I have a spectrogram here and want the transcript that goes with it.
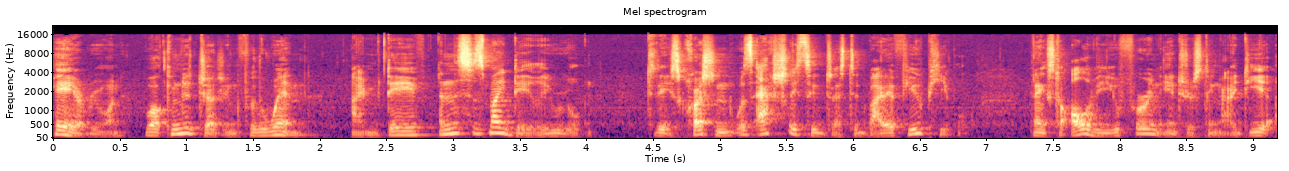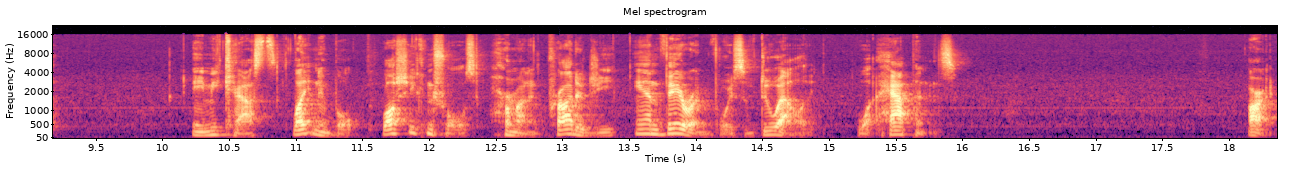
Hey everyone, welcome to Judging for the Win. I'm Dave, and this is my daily ruling. Today's question was actually suggested by a few people. Thanks to all of you for an interesting idea. Amy casts Lightning Bolt while she controls Harmonic Prodigy and Veyran, Voice of Duality. What happens? Alright,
